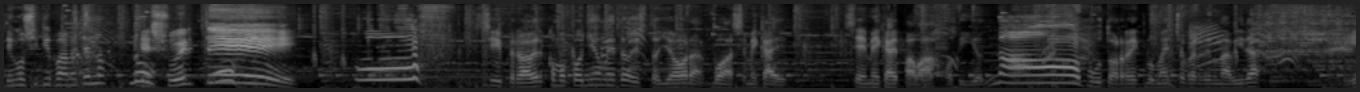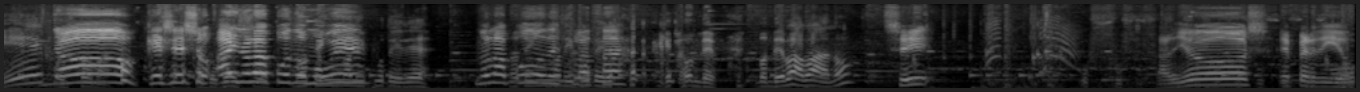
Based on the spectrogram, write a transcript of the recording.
¿Tengo sitio para meterlo? No. ¡Qué suerte! Uf. Sí, pero a ver cómo coño meto esto yo ahora. Buah, se me cae. Se me cae para abajo, tío. No, puto Reclu, me ha hecho perder una vida. Sí, pues toma. ¡No! ¿Qué es eso? ¡Ay, no la puedo no tengo mover! ni puta idea. No la No puedo desplazar. ¿Dónde, dónde va, va, ¿no? Sí. Uf, uf, uf, Adiós. He perdido.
